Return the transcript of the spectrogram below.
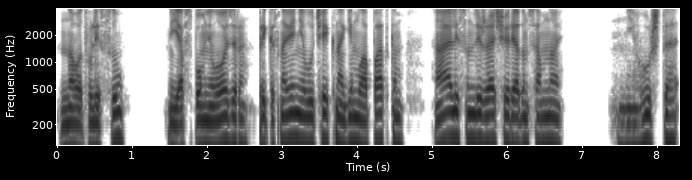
но вот в лесу... Я вспомнил озеро, прикосновение лучей к ногим лопаткам, Алисон, лежащую рядом со мной. Неужто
